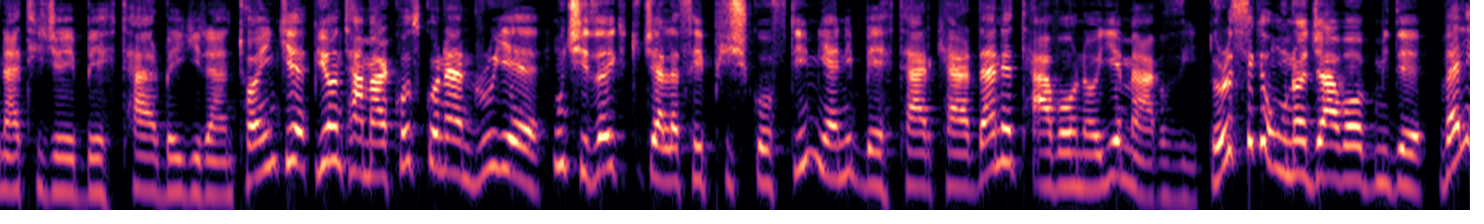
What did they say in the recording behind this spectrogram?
نتیجه بهتر بگیرن. تا اینکه بیان تمرکز کنن روی اون چیزایی که تو جلسه پیش گفتیم یعنی بهتر کردن توانایی مغزی. درسته که اونا جواب میده ولی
